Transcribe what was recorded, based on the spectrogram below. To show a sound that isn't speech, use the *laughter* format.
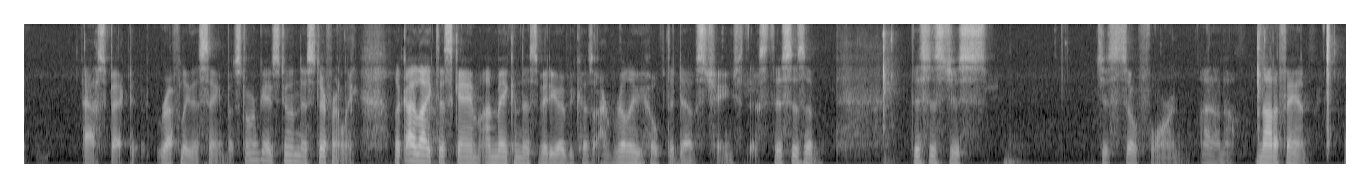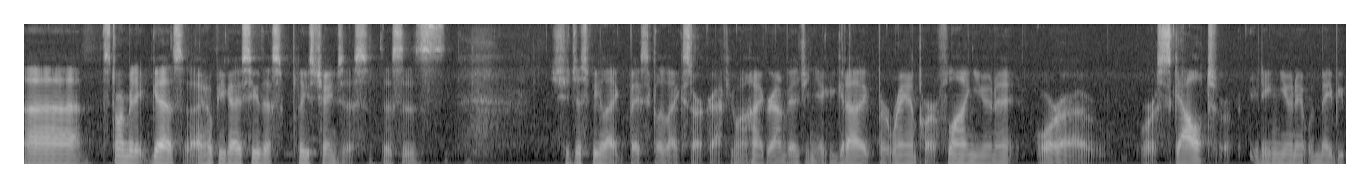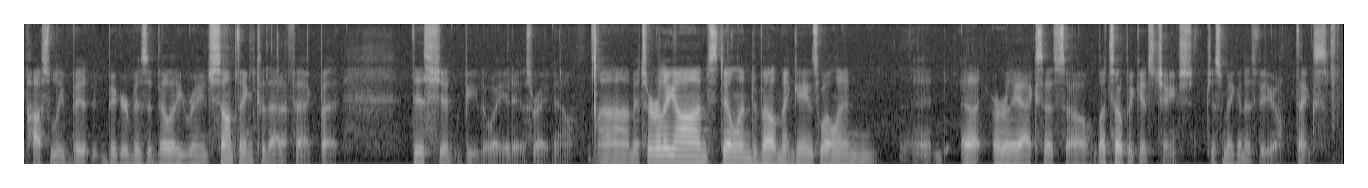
aspect roughly the same, but Stormgate's doing this differently. Look, I like this game. I'm making this video because I really hope the devs change this. This is a, this is just, just so foreign. I don't know. Not a fan. Uh, Stormgate, guys, I hope you guys see this. Please change this. This is, should just be like, basically like StarCraft. You want high ground vision, you could get out a ramp or a flying unit or a, or a scout or eating unit with maybe possibly bigger visibility range, something to that effect. But this shouldn't be the way it is right now. Um, it's early on, still in development, games well in uh, early access, so let's hope it gets changed. Just making this video. Thanks.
